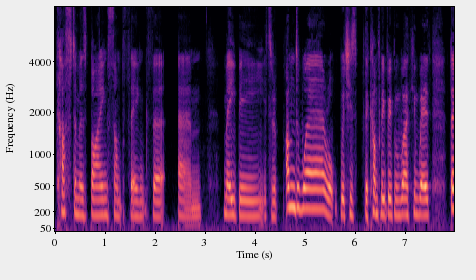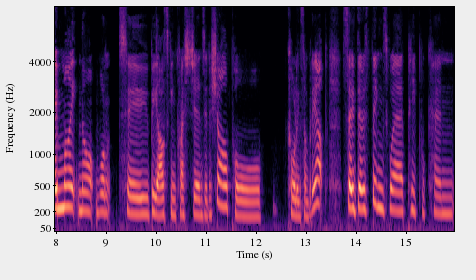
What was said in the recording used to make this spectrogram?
customers buying something that um, maybe sort of underwear or which is the company we've been working with they might not want to be asking questions in a shop or calling somebody up. So there are things where people can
